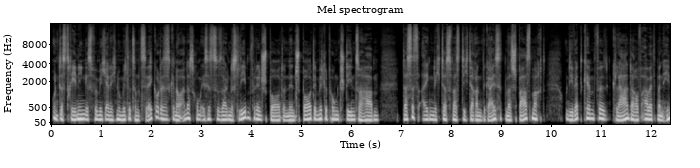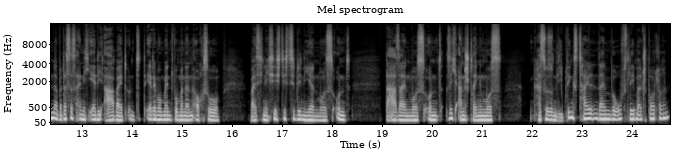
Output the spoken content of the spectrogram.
Und das Training ist für mich eigentlich nur Mittel zum Zweck. Oder ist es genau andersrum? Ist es zu sagen, das Leben für den Sport und den Sport im Mittelpunkt stehen zu haben, das ist eigentlich das, was dich daran begeistert und was Spaß macht. Und die Wettkämpfe, klar, darauf arbeitet man hin, aber das ist eigentlich eher die Arbeit und eher der Moment, wo man dann auch so, weiß ich nicht, sich disziplinieren muss und da sein muss und sich anstrengen muss. Hast du so einen Lieblingsteil in deinem Berufsleben als Sportlerin?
